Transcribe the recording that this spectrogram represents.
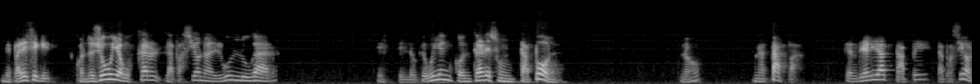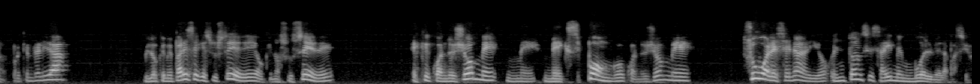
me parece que cuando yo voy a buscar la pasión a algún lugar, este, lo que voy a encontrar es un tapón ¿no? Una tapa, que en realidad tape la pasión, porque en realidad lo que me parece que sucede o que no sucede es que cuando yo me, me, me expongo, cuando yo me subo al escenario, entonces ahí me envuelve la pasión,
